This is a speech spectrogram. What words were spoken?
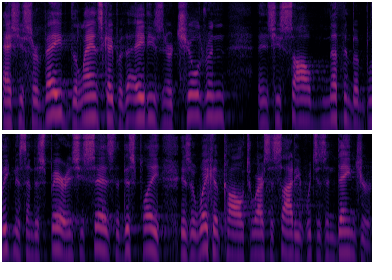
as she surveyed the landscape of the 80s and her children, and she saw nothing but bleakness and despair. And she says that this play is a wake up call to our society, which is in danger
